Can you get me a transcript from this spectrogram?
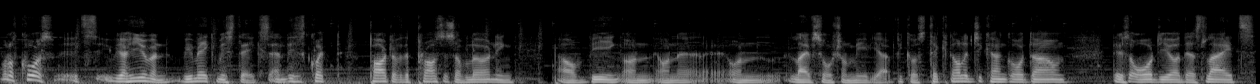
Well, of course, it's we are human. We make mistakes, and this is quite part of the process of learning of being on on uh, on live social media because technology can go down. There's audio, there's lights.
